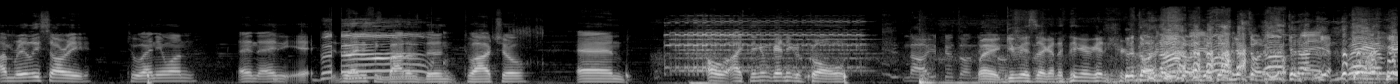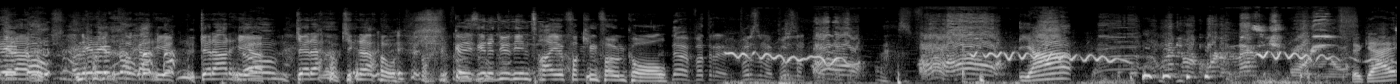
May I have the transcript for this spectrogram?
I'm really sorry to anyone and any eh, to anything bad I've done to Archo. And oh, I think I'm getting a call. No, you don't. you Wait, don't, give me you a second. I think I'm getting a You're call. done, you're done, you're done, you're done. Get out of here. Wait, I'm getting Get a out. call. I'm getting a call. Get out of here. Get out of here. No. Get out. Get out. Because he's gonna do the entire fucking phone call. No, Patre, бързо ме, бързо ме. Yeah. Okay.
